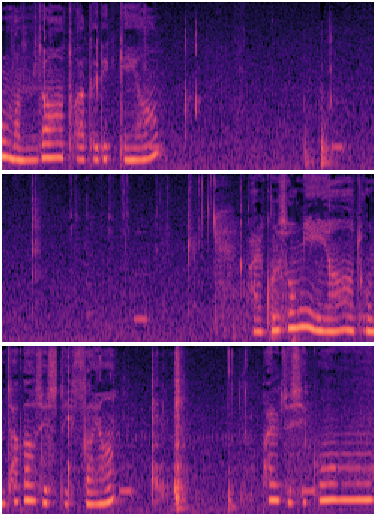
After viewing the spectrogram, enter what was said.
소독 먼저 도와드릴게요. 알콜 솜이에요. 조금 차가우실 수도 있어요. 팔 주시고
